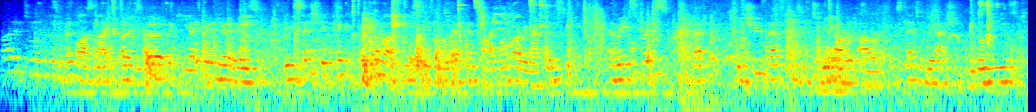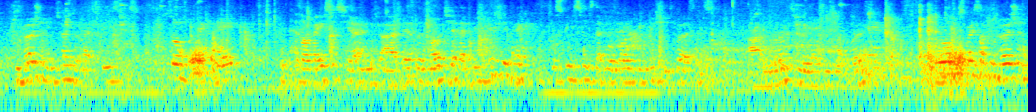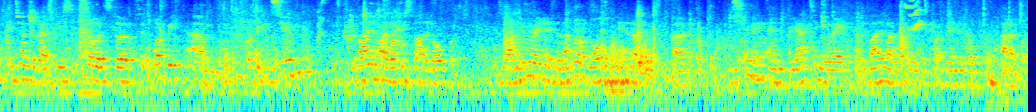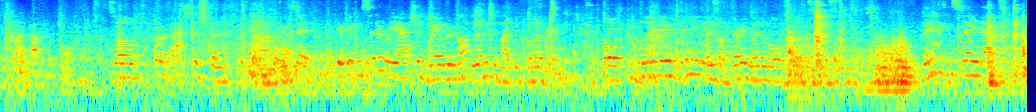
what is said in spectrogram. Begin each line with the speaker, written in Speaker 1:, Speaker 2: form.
Speaker 1: started to look at this a bit last night, but the, the key idea here is we essentially pick one of our species on the left-hand side, one of our reactors, and we express that, we choose that species to be our, our extent of reaction. We don't use conversion in terms of that species. So if we pick A as our basis here, and uh, there's the note here that we usually pick the species that will go to completion first. Reagents like words. We will express our conversion in terms of that species. So it's the it's what we um, what we consume divided by what we started off with. So our numerator is the number of moles we ended up uh, consuming and reacting away divided by what we what we ended up uh, what we started out with. So for a batch system, um, we said if we consider a reaction where we're not limited by equilibrium, or equilibrium really is of very minimal importance, then you can say that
